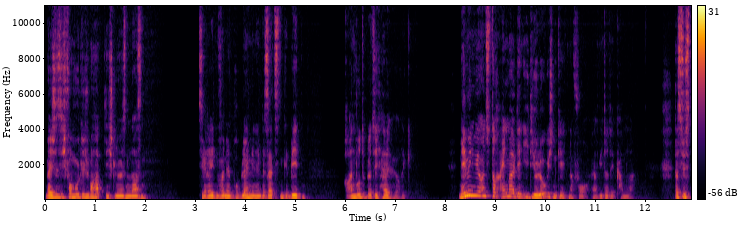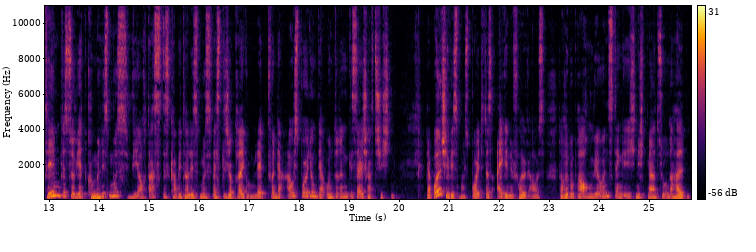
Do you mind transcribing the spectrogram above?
welche sich vermutlich überhaupt nicht lösen lassen. Sie reden von den Problemen in den besetzten Gebieten. Rahn wurde plötzlich hellhörig. Nehmen wir uns doch einmal den ideologischen Gegner vor, erwiderte Kammler. Das System des Sowjetkommunismus wie auch das des Kapitalismus westlicher Prägung lebt von der Ausbeutung der unteren Gesellschaftsschichten. Der Bolschewismus beutet das eigene Volk aus. Darüber brauchen wir uns, denke ich, nicht mehr zu unterhalten.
